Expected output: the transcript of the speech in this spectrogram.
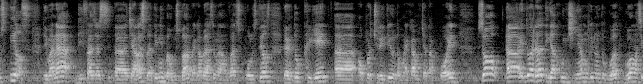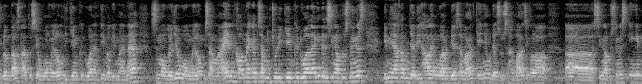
steals di mana defense uh, CLS berarti ini bagus banget mereka berhasil melakukan 10 steals dan itu create uh, opportunity untuk mereka mencetak poin So, uh, itu adalah tiga kuncinya mungkin untuk gue Gue masih belum tahu statusnya Wong Welong di game kedua nanti bagaimana. Semoga aja Wong Welong bisa main. Kalau mereka bisa mencuri game kedua lagi dari Singapore Slingers Ini akan menjadi hal yang luar biasa banget. Kayaknya udah susah banget sih kalau uh, Singapore Slingers ingin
